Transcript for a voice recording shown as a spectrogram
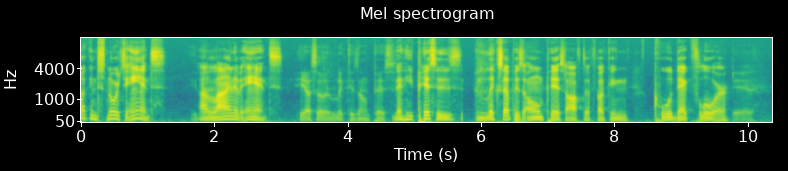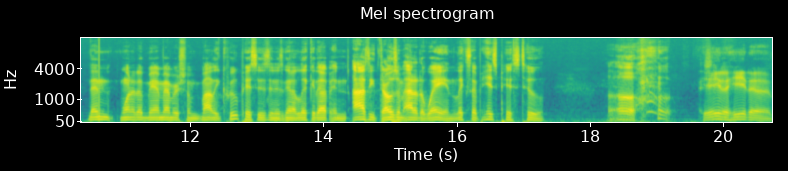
Fucking snorts ants. A line of ants. he also licked his own piss. Then he pisses and licks up his own piss off the fucking pool deck floor. Yeah. Then one of the band members from Motley Crue pisses and is gonna lick it up, and Ozzy throws him out of the way and licks up his piss too. Oh, He ate a, he ate a,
